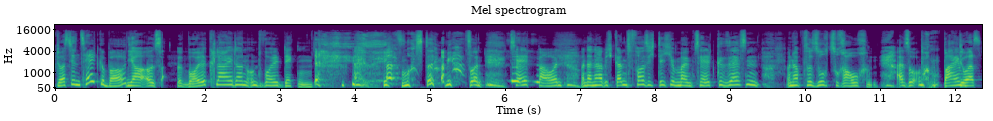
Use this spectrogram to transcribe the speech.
Du hast dir ein Zelt gebaut? Ja, aus Wollkleidern und Wolldecken. ich musste mir so ein Zelt bauen und dann habe ich ganz vorsichtig in meinem Zelt gesessen und habe versucht zu rauchen. Also beim Du hast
